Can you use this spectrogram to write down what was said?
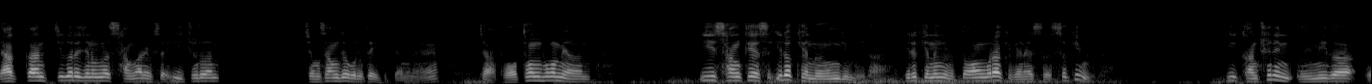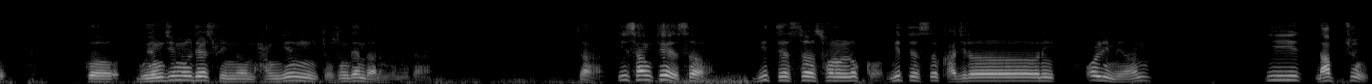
약간 찌그러지는 건 상관이 없어요. 이 줄은 정상적으로 되어 있기 때문에. 자, 보통 보면 이 상태에서 이렇게 넘깁니다. 이렇게 넘기면 동그랗게 변해서 섞입니다. 이 간추린 의미가 어, 그 무용지물 될 수 있는 환경이 조성된다는 겁니다. 자, 이 상태에서 밑에서 손을 넣고 밑에서 가지런히 올리면 이 납줄,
